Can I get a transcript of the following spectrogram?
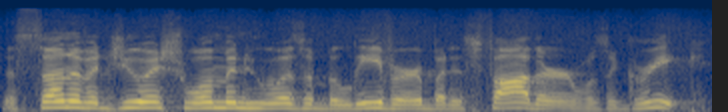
the son of a Jewish woman who was a believer, but his father was a Greek.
